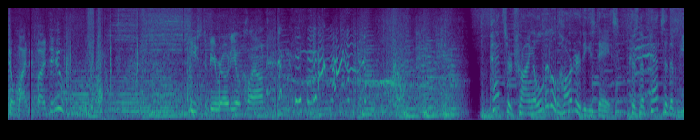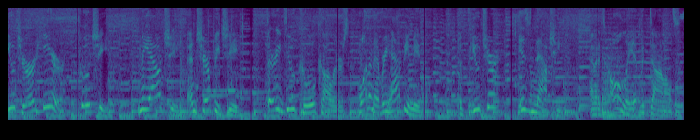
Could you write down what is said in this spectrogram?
Don't mind if I do. Used to be rodeo clown. Pets are trying a little harder these days because the pets of the future are here. Poochie, Meowchi, and Chirpy 32 cool colors, one in every Happy Meal. The future is Nouchie, and it's only at McDonald's.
